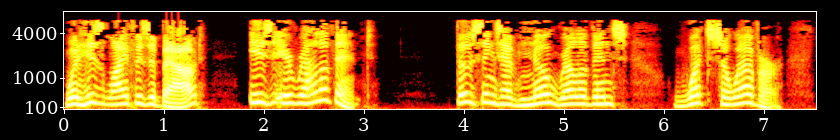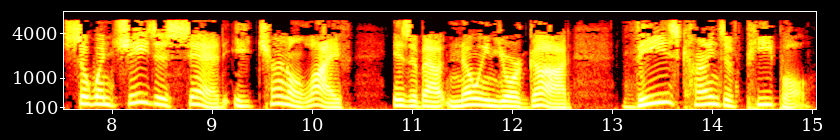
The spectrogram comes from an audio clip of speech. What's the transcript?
what His life is about, is irrelevant. Those things have no relevance whatsoever. So when Jesus said eternal life is about knowing your God. These kinds of people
